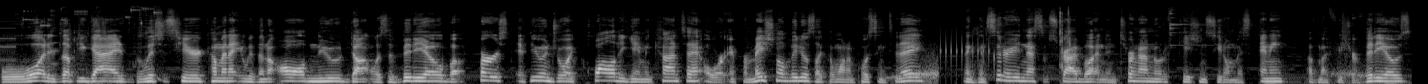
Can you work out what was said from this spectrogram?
What is up, you guys? Glitchiz here, coming at you with an all new Dauntless video. But first, if you enjoy quality gaming content or informational videos like the one I'm posting today, then consider hitting that subscribe button and turn on notifications so you don't miss any of my future videos.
